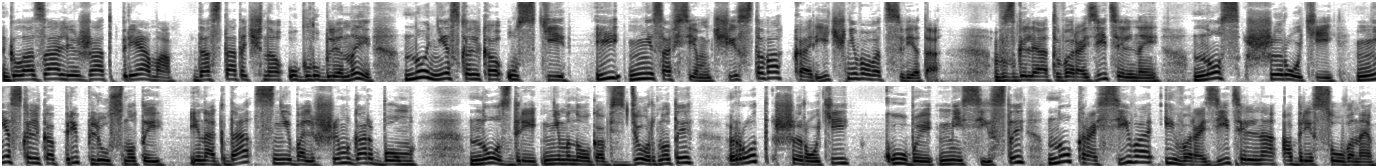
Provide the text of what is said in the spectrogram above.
Глаза лежат прямо, достаточно углублены, но несколько узки и не совсем чистого коричневого цвета. Взгляд выразительный, нос широкий, несколько приплюснутый, иногда с небольшим горбом, ноздри немного вздернуты, рот широкий, губы мясисты, но красиво и выразительно обрисованы.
